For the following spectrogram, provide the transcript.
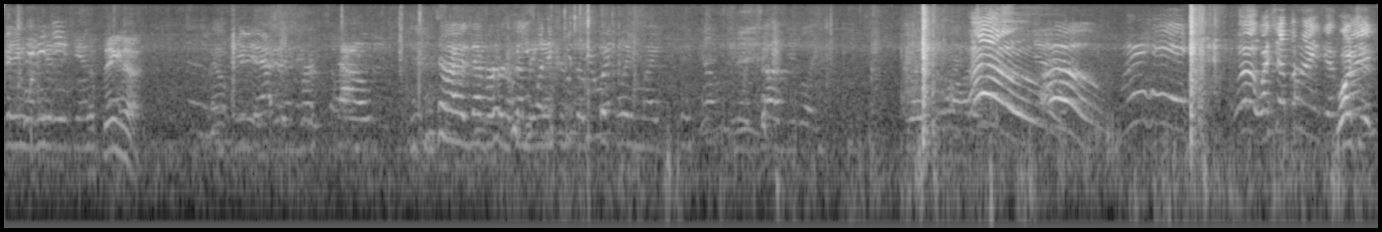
Anyone hit it again? Athena, I've never heard somebody answer so quickly in my Oh. Oh! We're. Whoa, watch out behind you. Watch Ryan. it.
